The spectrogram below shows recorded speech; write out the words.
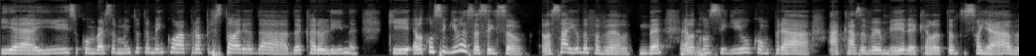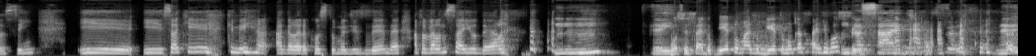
E aí isso conversa muito também com a própria história da, da Carolina, que ela conseguiu essa ascensão. Ela saiu da favela, né? É. Ela conseguiu comprar a casa vermelha que ela tanto sonhava, assim. E, e só que, que nem a, a galera costuma dizer, né? A favela não saiu dela. Uhum. É você sai do gueto, mas o gueto nunca sai de você. Nunca sai de você. né?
